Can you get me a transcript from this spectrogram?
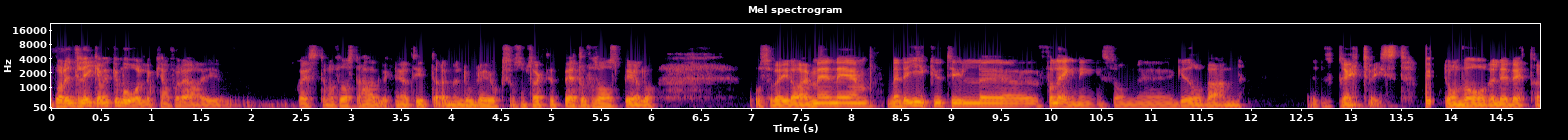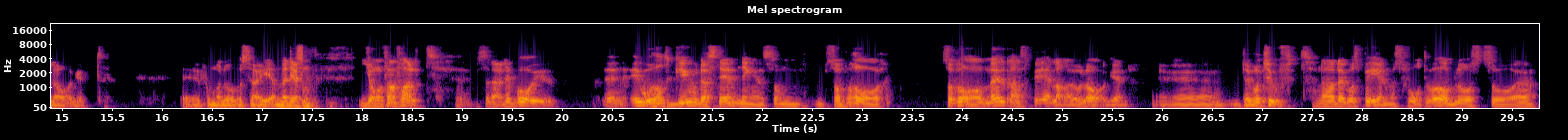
var det inte lika mycket mål kanske där i resten av första halvlek när jag tittade men då blev det också som sagt ett bättre försvarsspel. Och, och så vidare. Men, eh, men det gick ju till eh, förlängning som eh, Gör vann rättvist. De var väl det bättre laget. Får man lov att säga. Men det som jag framförallt sådär, det var ju den oerhört goda stämningen som, som, var, som var mellan spelare och lagen. Det var tufft när det var spel men så fort det var avblåst så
